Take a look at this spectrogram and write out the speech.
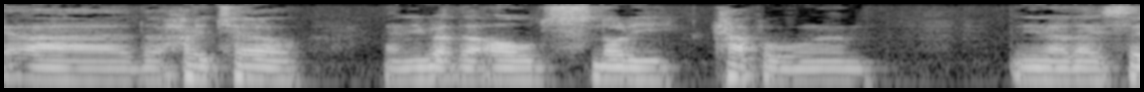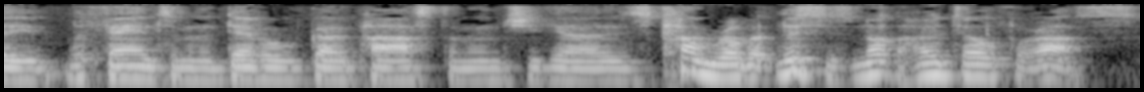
uh, the hotel, and you've got the old snotty couple, and you know they see the Phantom and the Devil go past, and then she goes, "Come, Robert, this is not the hotel for us."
